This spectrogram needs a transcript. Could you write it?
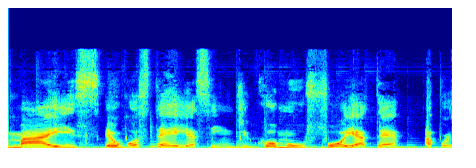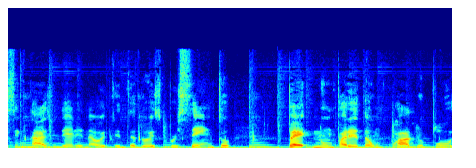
Mas eu gostei, assim, de como foi até a porcentagem dele, né? 82%. num paredão quádruplo,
